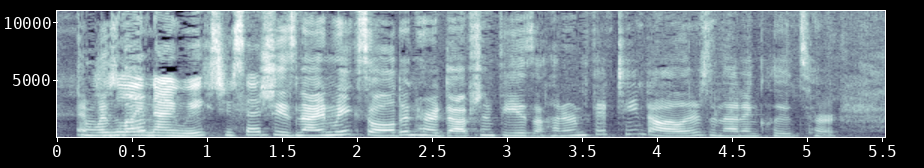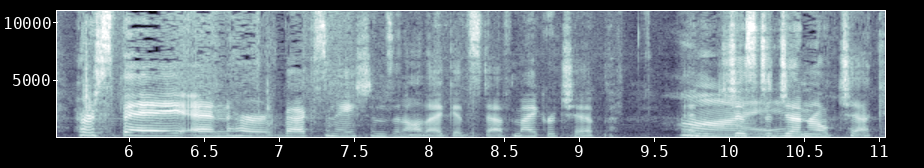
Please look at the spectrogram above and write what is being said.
And She's only love- nine weeks, you said? She's nine weeks old, and her adoption fee is $115, and that includes her her spay and her vaccinations and all that good stuff, microchip, and just a general check.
